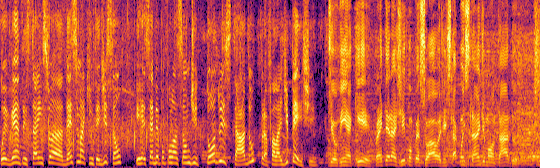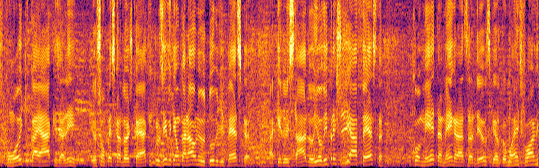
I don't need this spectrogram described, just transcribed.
O evento está em sua 15ª edição e recebe a população de todo o estado para falar de peixe. Eu vim aqui para interagir com o pessoal, a gente está com um stand montado com oito caiaques ali. Eu sou um pescador de caiaque, inclusive tem um canal no YouTube de pesca aqui do estado e eu vim prestigiar a festa comer também, graças a Deus, que eu estou morrendo de fome.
